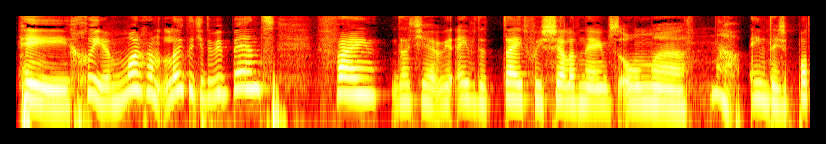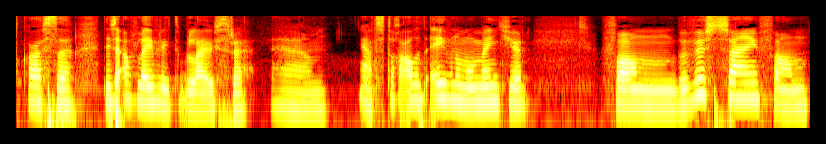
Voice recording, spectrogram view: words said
Hey, goedemorgen. Leuk dat je er weer bent. Fijn dat je weer even de tijd voor jezelf neemt om uh, nou, even deze podcast, uh, deze aflevering te beluisteren. Um, ja, het is toch altijd even een momentje van bewustzijn, van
